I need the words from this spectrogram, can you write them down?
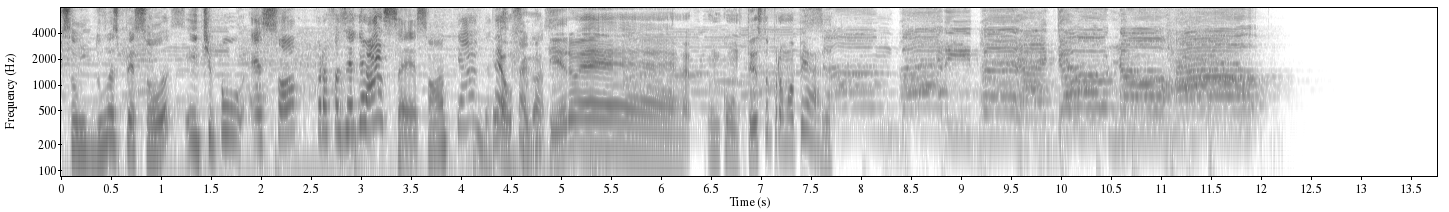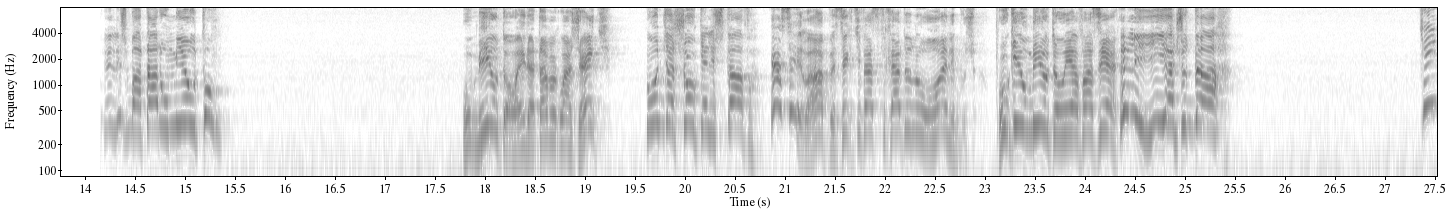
são duas pessoas. E, tipo, é só pra fazer graça. É só uma piada. É, o filme negócio. inteiro é um contexto pra uma piada. Eles mataram o Milton. O Milton ainda tava com a gente? Onde achou que ele estava? Eu sei lá, pensei que tivesse ficado no ônibus. O que o Milton ia fazer? Ele ia ajudar. Quem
